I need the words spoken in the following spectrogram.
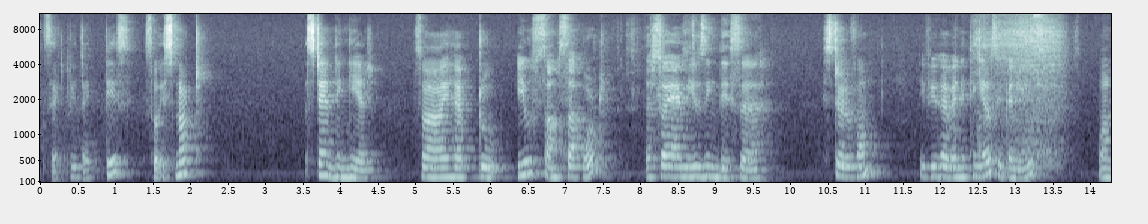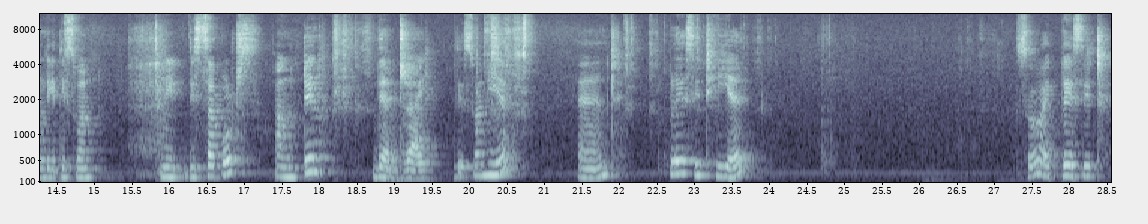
Exactly like this. So it's not standing here. So I have to use some support that's why I'm using this uh, styrofoam if you have anything else you can use only this one need these supports until they are dry. This one here and place it here. So I place it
